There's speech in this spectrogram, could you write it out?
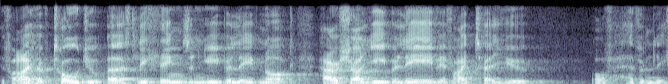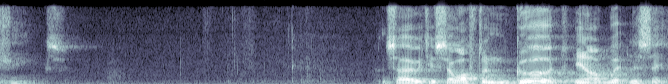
If I have told you earthly things and ye believe not, how shall ye believe if I tell you of heavenly things? And so it is so often good in our witnessing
